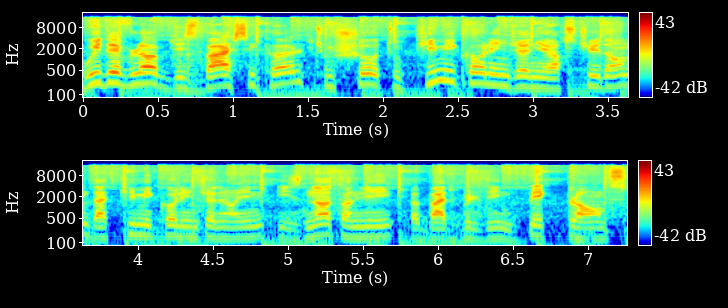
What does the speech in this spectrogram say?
We developed this bicycle to show to chemical engineer students that chemical engineering is not only about building big plants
